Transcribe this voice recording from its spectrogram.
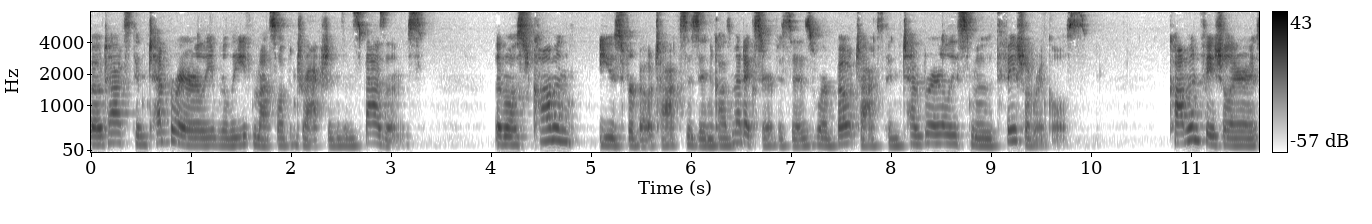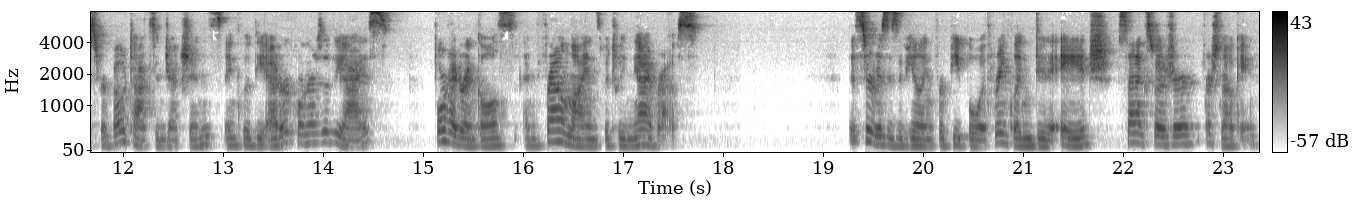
Botox can temporarily relieve muscle contractions and spasms. The most common use for Botox is in cosmetic services where Botox can temporarily smooth facial wrinkles. Common facial areas for Botox injections include the outer corners of the eyes, forehead wrinkles, and frown lines between the eyebrows. This service is appealing for people with wrinkling due to age, sun exposure, or smoking.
